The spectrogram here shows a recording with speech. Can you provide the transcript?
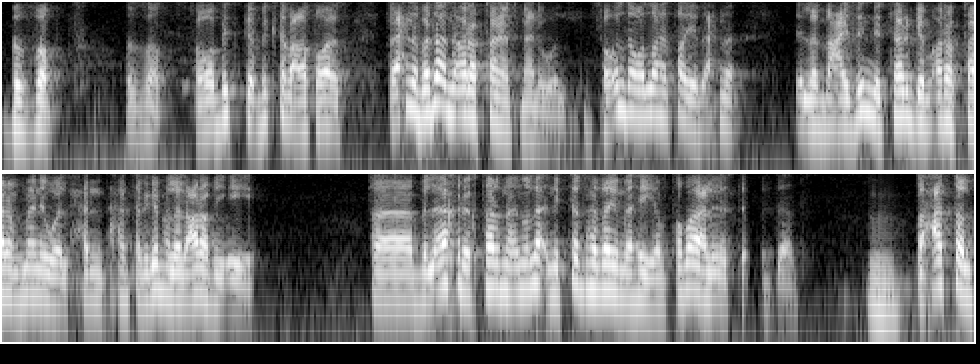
بالظبط بالظبط فهو بيك- بيكتب على طبائع فإحنا بدأنا Arab Tyrant Manual فقلنا والله طيب إحنا لما عايزين نترجم Arab Tyrant Manual هنترجمها للعربي إيه؟ فبالآخر اخترنا إنه لأ نكتبها زي ما هي بطبائع الاستبداد. فحتى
